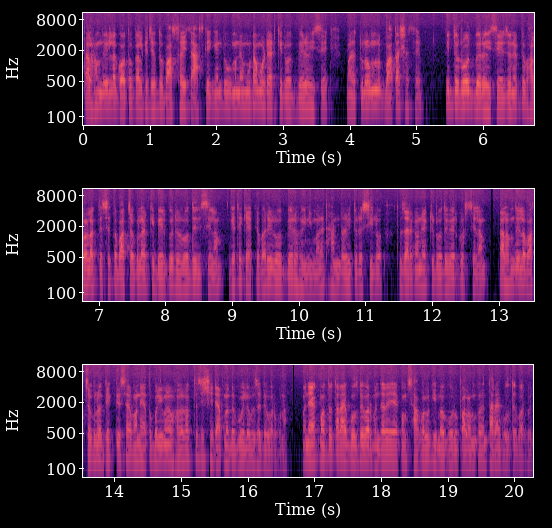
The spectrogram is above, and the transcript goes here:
তো আলহামদুলিল্লাহ গতকালকে যেহেতু বাচ্চা হয়েছে, আজকে কিন্তু মানে মোটামুটি আর কি রোদ বের হয়েছে মানে তুলনামূলক বাতাস আছে কিন্তু রোদ বের হয়েছে এই জন্য একটু ভালো লাগতেছে। তো বাচ্চাগুলো আর কি বের করে রোদে দিচ্ছিলাম আগে থেকে একেবারেই রোদ বের হয়নি মানে ঠান্ডার ভিতরে ছিল। তো যার কারণে একটু রোদে বের করছিলাম। তো আলহামদুলিল্লাহ বাচ্চাগুলো দেখতেছে মানে এত পরিমাণে ভালো লাগতেছে, সেটা আপনাদের বলে বোঝাতে পারব না। মানে একমাত্র তারাই বলতে পারবেন, যারা এরকম ছাগল কিংবা গরু পালন করেন, তারাই বলতে পারবেন।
